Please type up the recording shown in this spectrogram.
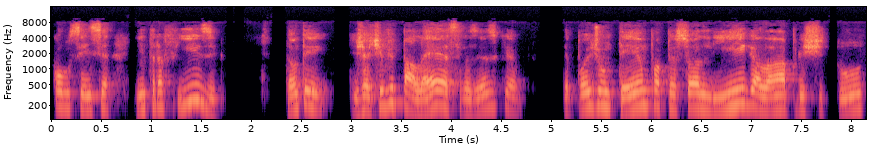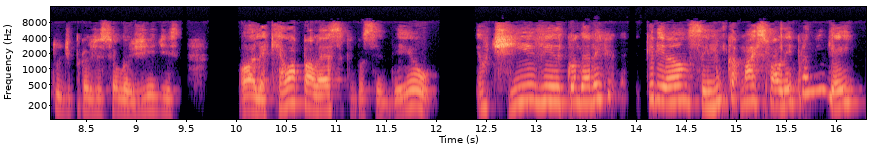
consciência intrafísica. Então, tem, já tive palestras, às vezes, que depois de um tempo a pessoa liga lá para o Instituto de Projeciologia e diz: Olha, aquela palestra que você deu, eu tive quando era criança e nunca mais falei para ninguém.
